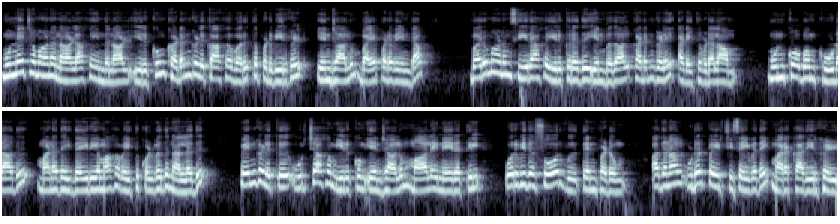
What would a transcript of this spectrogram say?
முன்னேற்றமான நாளாக இந்த நாள் இருக்கும். கடன்களுக்காக வருத்தப்படுவீர்கள் என்றாலும் பயப்பட வேண்டாம். வருமானம் சீராக இருக்கிறது என்பதால் கடன்களை அடைத்துவிடலாம் முன்கோபம் கூடாது. மனதை தைரியமாக வைத்துக்கொள்வது நல்லது. பெண்களுக்கு உற்சாகம் இருக்கும் என்றாலும் மாலை நேரத்தில் ஒருவித சோர்வு தென்படும். அதனால் உடற்பயிற்சி செய்வதை மறக்காதீர்கள்.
